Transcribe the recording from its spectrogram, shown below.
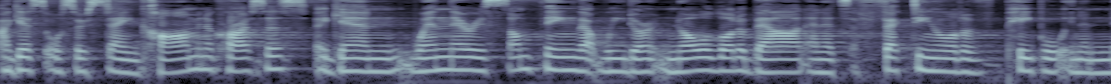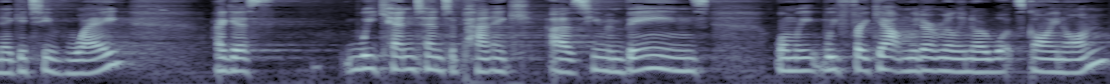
I guess also staying calm in a crisis. Again, when there is something that we don't know a lot about and it's affecting a lot of people in a negative way, I guess we can tend to panic as human beings when we, we freak out and we don't really know what's going on.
